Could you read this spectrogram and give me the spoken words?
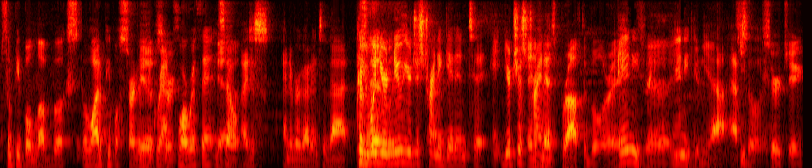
Some people love books. A lot of people started Yeah, the ground floor with it, and so I just I never got into that. Because when you're new, you're just trying to get into you're just trying to that's profitable, right? Anything, you anything, can yeah, keep absolutely. searching.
